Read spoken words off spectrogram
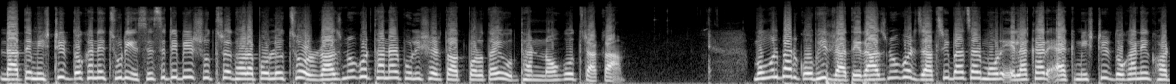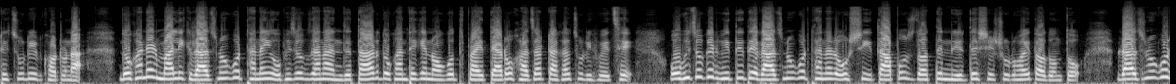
রাতে মিষ্টির দোকানে চুরি, সিসিটিভির সূত্রে ধরা পড়ল চোর। রাজনগর থানার পুলিশের তৎপরতায় উদ্ধার নগদ টাকা। মঙ্গলবার গভীর রাতে রাজনগর যাত্রীবাজার মোড় এলাকার এক মিষ্টির দোকানে ঘটে চুরির ঘটনা। দোকানের মালিক রাজনগর থানায় অভিযোগ জানান যে তার দোকান থেকে নগদ প্রায় তেরো হাজার টাকা চুরি হয়েছে। অভিযোগের ভিত্তিতে রাজনগর থানার ওসি তাপস দত্তের নির্দেশে শুরু হয় তদন্ত। রাজনগর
